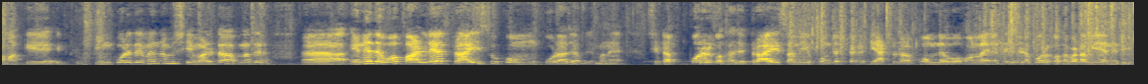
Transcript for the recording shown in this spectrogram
আমাকে একটু পিন করে দেবেন, আমি সেই মালটা আপনাদের এনে দেবো। পারলে প্রাইসও কম করা যাবে। মানে সেটা পরের কথা যে প্রাইস আমি পঞ্চাশ টাকা কি একশো টাকা কম নেব অনলাইনে থেকে, সেটা পরের কথা বাট আমি এনে দিই।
